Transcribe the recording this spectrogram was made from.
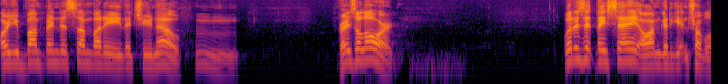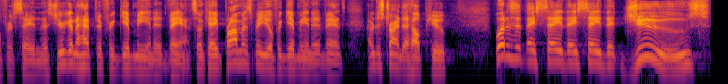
or you bump into somebody that you know. Hmm. Praise the Lord. What is it they say? Oh, I'm going to get in trouble for saying this. You're going to have to forgive me in advance, okay? Promise me you'll forgive me in advance. I'm just trying to help you. What is it they say? They say that Jews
